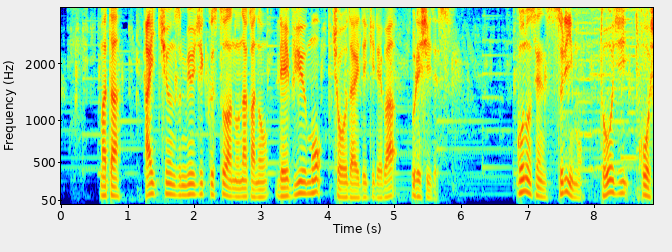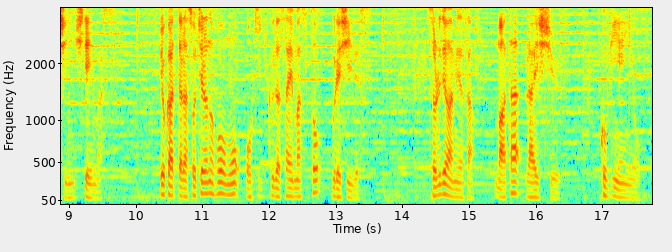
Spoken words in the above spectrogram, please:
また iTunes Music Store の中のレビューも頂戴できれば嬉しいです。5の線3も同時更新しています。よかったらそちらの方もお聴きくださいますと嬉しいです。それでは皆さんまた来週。ごきげんよう。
